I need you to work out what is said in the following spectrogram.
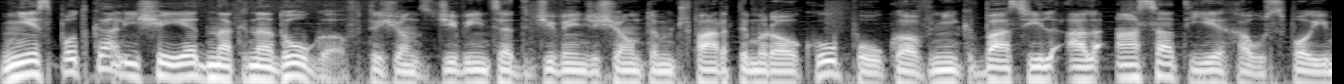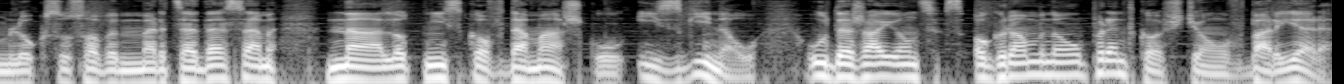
Nie spotkali się jednak na długo. W 1994 roku pułkownik Basil al-Assad jechał swoim luksusowym Mercedesem na lotnisko w Damaszku i zginął, uderzając z ogromną prędkością w barierę.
